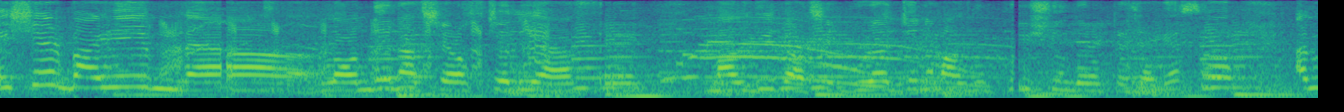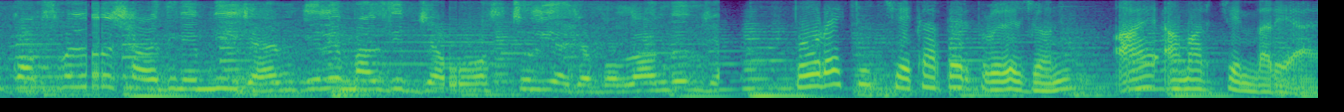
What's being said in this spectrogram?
দেশের বাইরে লন্ডন আছে অস্ট্রেলিয়া আছে মালদ্বীপ আছে ঘোরার জন্য মালদ্বীপ খুবই সুন্দর একটা জায়গা। সো আমি কক্সবাজার সারাদিন এমনিই যাই। আমি গেলে মালদ্বীপ যাব অস্ট্রেলিয়া যাব লন্ডন যাব। তোর একটু চেক আপের প্রয়োজন? আয় আমার চেম্বারে আয়।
